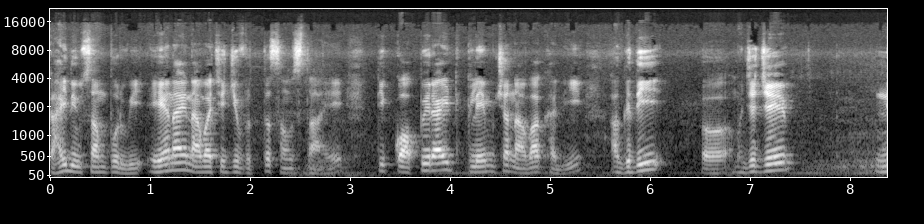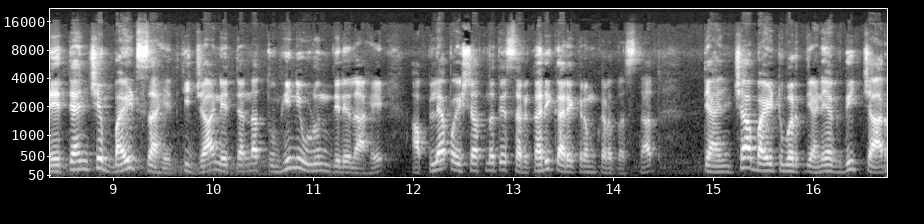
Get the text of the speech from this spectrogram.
काही दिवसांपूर्वी ए एन आय नावाची जी वृत्तसंस्था आहे ती कॉपीराईट क्लेमच्या नावाखाली अगदी म्हणजे जे नेत्यांचे बाईट्स आहेत की ज्या नेत्यांना तुम्ही निवडून दिलेलं आहे आपल्या पैशातनं ते सरकारी कार्यक्रम करत असतात त्यांच्या बाईटवरती आणि अगदी चार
